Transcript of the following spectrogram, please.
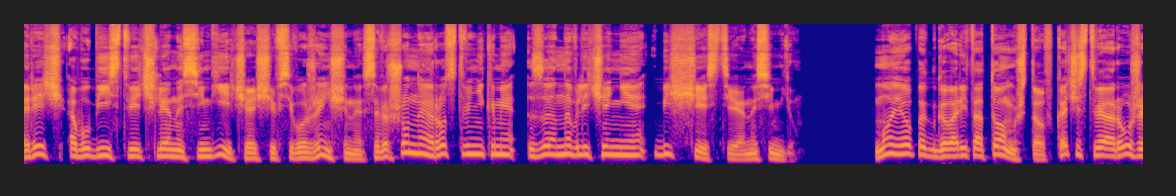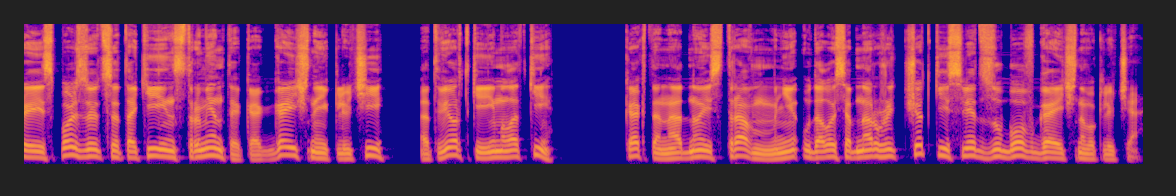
Речь об убийстве члена семьи, чаще всего женщины, совершенное родственниками за навлечение бесчестия на семью. Мой опыт говорит о том, что в качестве оружия используются такие инструменты, как гаечные ключи, отвертки и молотки. Как-то на одной из травм мне удалось обнаружить четкий след зубов гаечного ключа.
